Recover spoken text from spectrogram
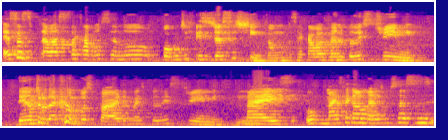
essas elas acabam sendo um pouco difíceis de assistir. Então, você acaba vendo pelo streaming. Dentro da Campus Party, mas pelo streaming. Mas o mais legal mesmo são essas,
